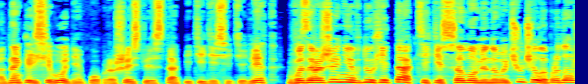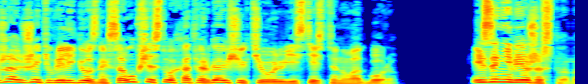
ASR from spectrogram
Однако и сегодня, по прошествии 150 лет, возражения в духе тактики соломенного чучела продолжают жить в религиозных сообществах, отвергающих теорию естественного отбора. Из-за невежества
